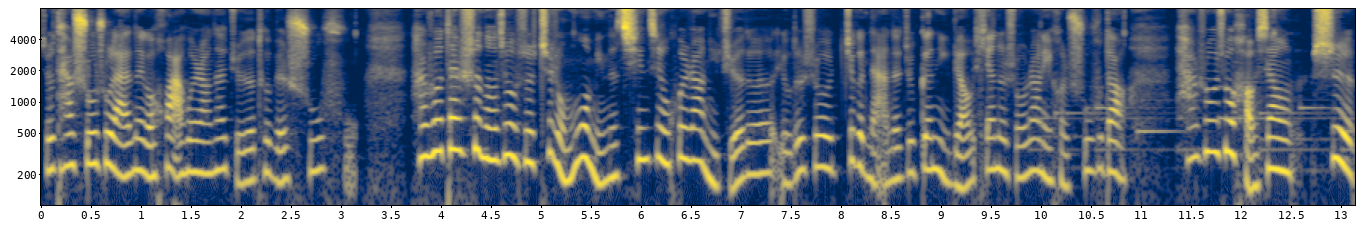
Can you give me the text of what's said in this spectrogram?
就是他说出来的那个话会让他觉得特别舒服。他说：“但是呢，就是这种莫名的亲近会让你觉得，有的时候这个男的就跟你聊天的时候让你很舒服到，他说就好像是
